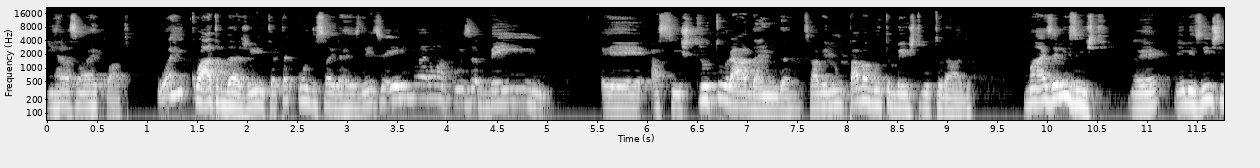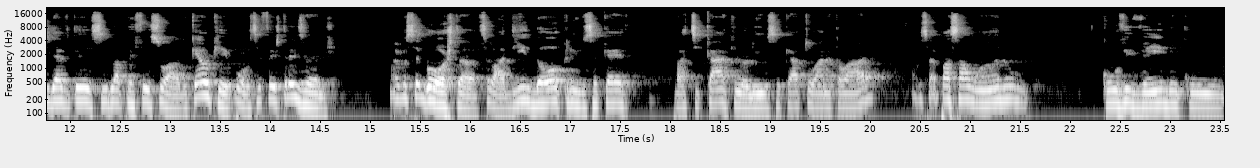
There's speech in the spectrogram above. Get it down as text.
em relação ao R4. O R4 da gente, até quando eu saí da residência, ele não era uma coisa bem é, assim estruturada ainda, sabe? Ele não estava muito bem estruturado. Mas ele existe, né? Ele existe e deve ter sido aperfeiçoado. Que é o quê? Pô, você fez três anos, mas você gosta, sei lá, de endócrino, você quer praticar aquilo ali, você quer atuar naquela área, você vai passar um ano convivendo com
